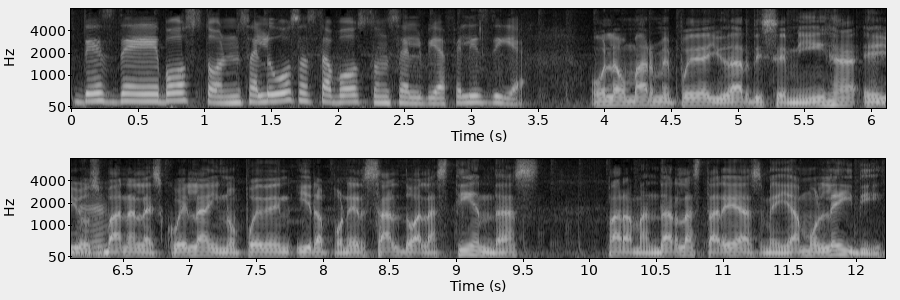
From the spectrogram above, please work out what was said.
desde Boston. Saludos hasta Boston, Selvia. Feliz día. Hola Omar, ¿me puede ayudar? Dice mi hija, ellos van a la escuela y no pueden ir a poner saldo a las tiendas para mandar las tareas. Me llamo Lady.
